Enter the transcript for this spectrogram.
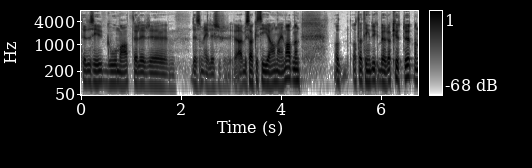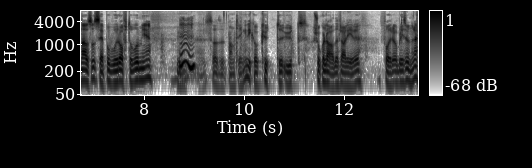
det du sier, god mat, eller eh, det som ellers ja, Vi skal ikke si ja- og nei-mat, men at, det er ting du ikke behøver å kutte ut. Men det er også å se på hvor ofte og hvor mye. Mm. Så man trenger ikke å kutte ut sjokolade fra livet for å bli sunnere.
